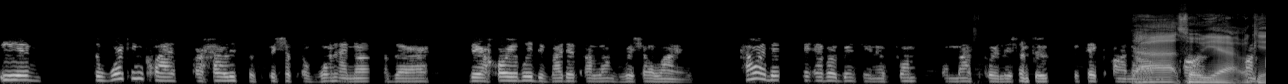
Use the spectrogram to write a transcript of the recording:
If the working class are highly suspicious of one another, they are horribly divided along racial lines. How are they ever going to, you know, form mass coalition to, to take on? Ah, so on- yeah, okay.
